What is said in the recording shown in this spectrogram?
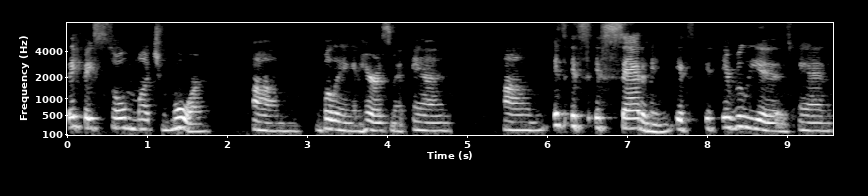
they face so much more um bullying and harassment. And um it's it's it's saddening. It's it, it really is. And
